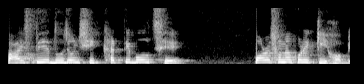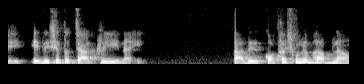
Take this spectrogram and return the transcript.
পাশ দিয়ে দুজন শিক্ষার্থী বলছে, পড়াশোনা করে কি হবে? এদেশে তো চাকরিই নাই। তাদের কথা শুনে ভাবলাম,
